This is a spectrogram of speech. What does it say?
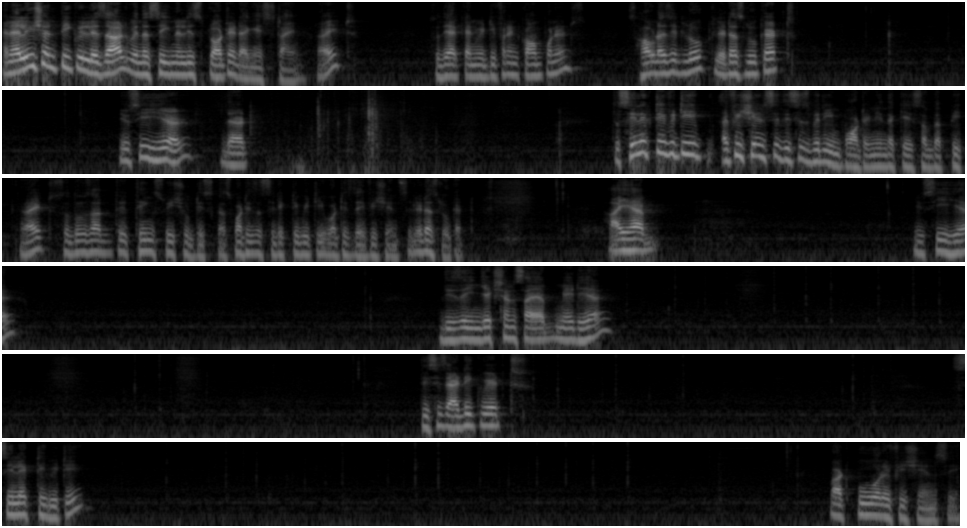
An elution peak will result when the signal is plotted against time, right. So, there can be different components. So, how does it look? Let us look at. You see here that The selectivity efficiency this is very important in the case of the peak right. So, those are the things we should discuss. What is the selectivity? What is the efficiency? Let us look at. I have you see here. These are injections I have made here. This is adequate selectivity but poor efficiency.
